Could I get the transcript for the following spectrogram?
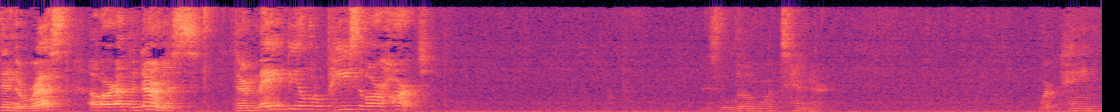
than the rest of our epidermis, there may be a little piece of our heart that's a little more tender, where pain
